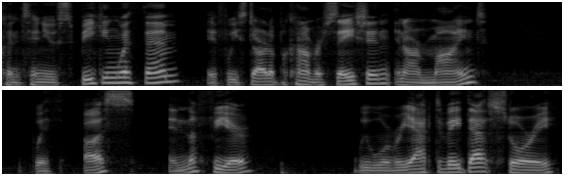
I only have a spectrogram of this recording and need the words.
continue speaking with them, if we start up a conversation in our mind with us in the fear, we will reactivate that story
